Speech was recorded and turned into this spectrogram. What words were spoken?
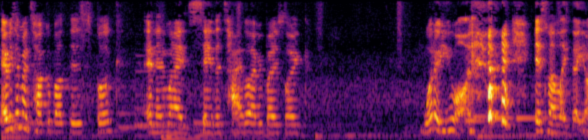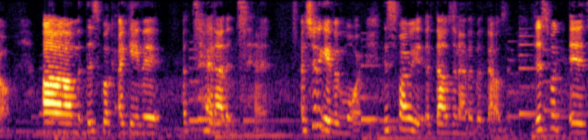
Every time I talk about this book, and then when I say the title, everybody's like, "What are you on?" it's not like that, y'all. Um, this book I gave it a 10 out of 10. I should have gave it more. This is probably a thousand out of a thousand. This book is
